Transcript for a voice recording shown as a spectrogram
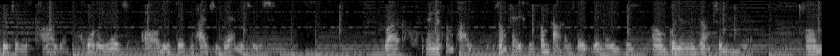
future misconduct, the court awards all these different types of damages, right? And in some types, some cases, sometimes they, they may even um, put an injunction in there um,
